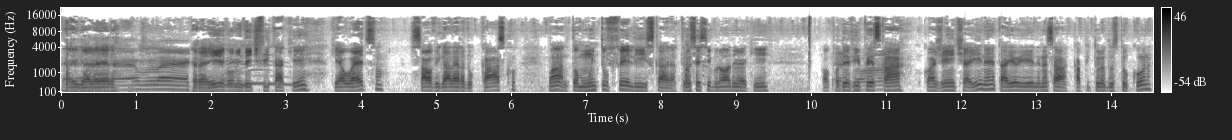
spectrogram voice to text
Aí, galera. É, moleque. Pera aí, vou me identificar aqui, que é o Edson. Salve, galera do Casco. Mano, tô muito feliz, cara. Trouxe esse brother aqui pra poder vir pescar com a gente aí, né? Tá eu e ele nessa captura dos tucuna.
